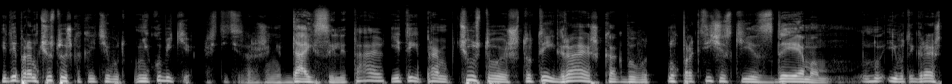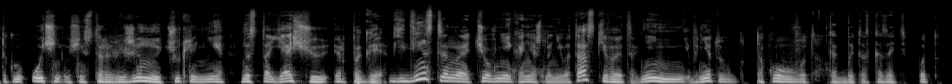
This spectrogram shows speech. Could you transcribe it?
И ты прям чувствуешь, как эти вот, не кубики, простите за выражение, дайсы летают, и ты прям чувствуешь, что ты играешь как бы вот, ну, практически с ДМом, ну и вот играешь такую очень-очень старорежимную, чуть ли не настоящую РПГ. Единственное, что в ней, конечно, не вытаскивает, в ней в нету такого вот, как бы это сказать, вот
